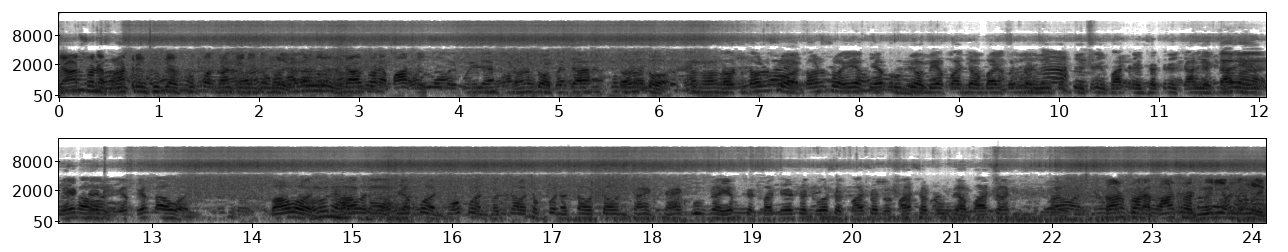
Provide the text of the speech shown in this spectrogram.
ચારસો ને પાંત્રીસ રૂપિયા સુપર ડુંગળી ચારસો ને પાંત્રીસ. ત્રણસો પચાસ ત્રણસો ત્રણસો ત્રણસો એક એક રૂપિયો બે પાંચ બાર પંદર વીસ પચીસ ત્રીસ પાંત્રીસ છત્રીસ ચાલીસ ચાલીસ એકાવન એકાવન બાવન ત્રેપન ચોપન પંચાવન છપ્પન અઠાવન અઠાવન સાઠ સાઠ રૂપિયા એકસઠ ત્રેસઠ ચોસઠ પાસઠ પાસઠ રૂપિયા પાસઠ. ત્રણસો ને પાસઠ મીડિયમ ડુંગળી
